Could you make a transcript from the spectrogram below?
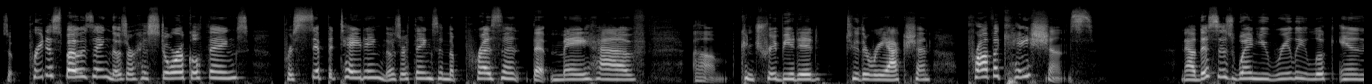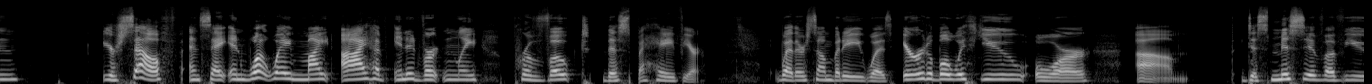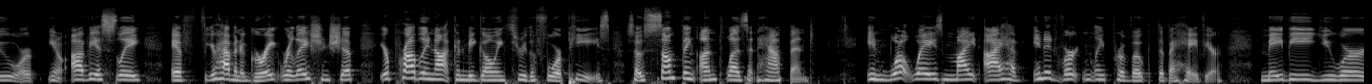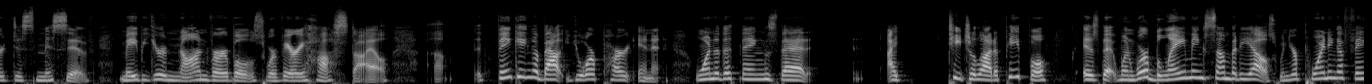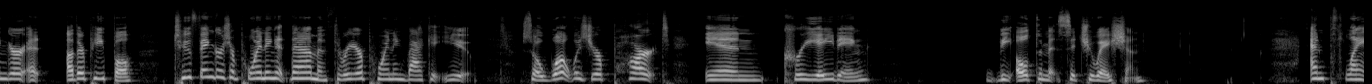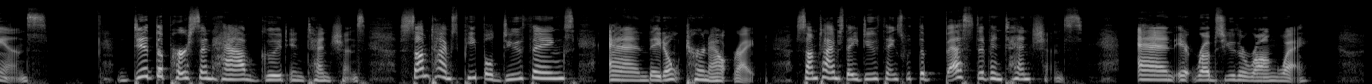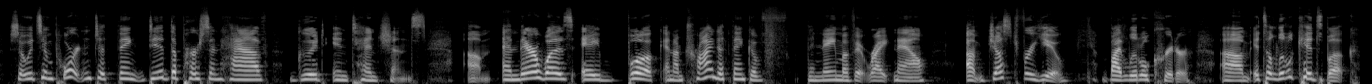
So, predisposing, those are historical things. Precipitating, those are things in the present that may have um, contributed to the reaction. Provocations. Now, this is when you really look in yourself and say, in what way might I have inadvertently provoked this behavior? Whether somebody was irritable with you or um, dismissive of you or you know obviously if you're having a great relationship you're probably not going to be going through the 4 Ps so something unpleasant happened in what ways might I have inadvertently provoked the behavior? Maybe you were dismissive. Maybe your nonverbals were very hostile. Um, thinking about your part in it. One of the things that I teach a lot of people is that when we're blaming somebody else, when you're pointing a finger at other people, two fingers are pointing at them and three are pointing back at you. So, what was your part in creating the ultimate situation? And plans. Did the person have good intentions? Sometimes people do things and they don't turn out right. Sometimes they do things with the best of intentions and it rubs you the wrong way. So it's important to think did the person have good intentions? Um, and there was a book, and I'm trying to think of the name of it right now. Um, Just for You by Little Critter. Um, it's a little kid's book,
